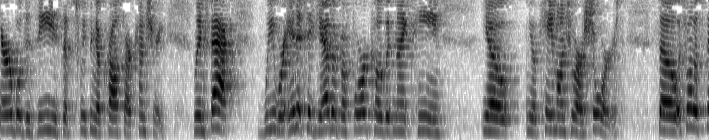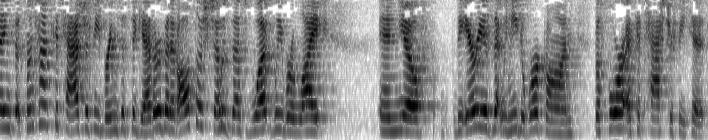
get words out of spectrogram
terrible disease that's sweeping across our country. When in fact, we were in it together before COVID-19, you know, you know, came onto our shores. So it's one of those things that sometimes catastrophe brings us together, but it also shows us what we were like and, you know, the areas that we need to work on before a catastrophe hits.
